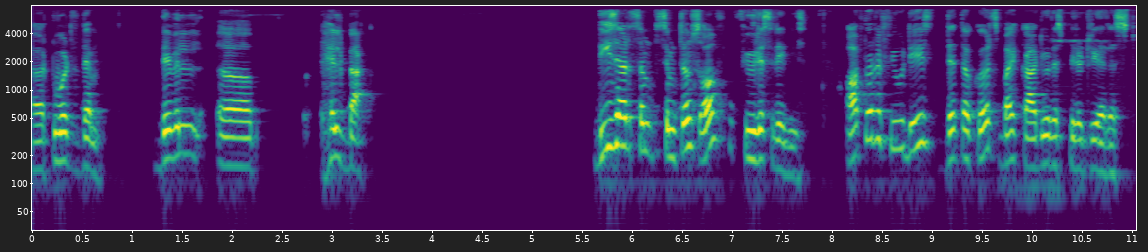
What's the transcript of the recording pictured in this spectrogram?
uh, towards them they will uh, held back these are some symptoms of furious rabies. After a few days, death occurs by cardiorespiratory arrest.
